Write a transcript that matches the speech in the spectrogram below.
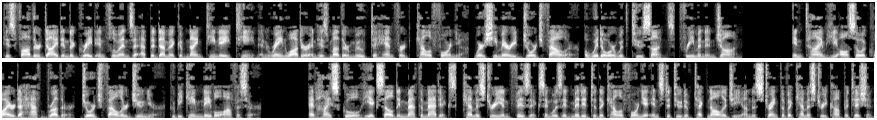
His father died in the Great Influenza Epidemic of 1918 and Rainwater and his mother moved to Hanford, California, where she married George Fowler, a widower with two sons, Freeman and John. In time he also acquired a half-brother, George Fowler Jr., who became naval officer. At high school he excelled in mathematics, chemistry and physics and was admitted to the California Institute of Technology on the strength of a chemistry competition.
